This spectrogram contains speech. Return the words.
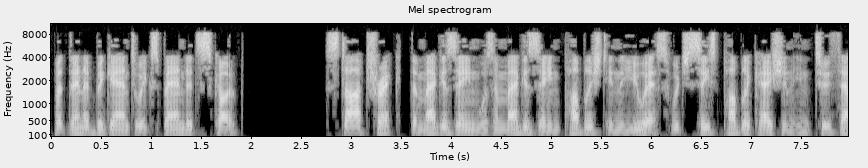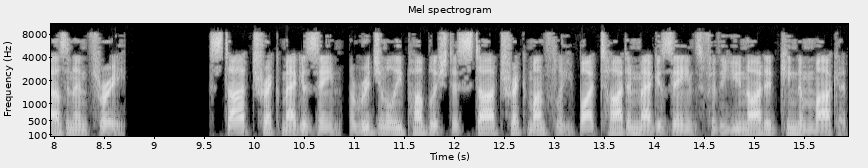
but then it began to expand its scope. Star Trek, the magazine was a magazine published in the US which ceased publication in 2003. Star Trek magazine, originally published as Star Trek Monthly by Titan Magazines for the United Kingdom market,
